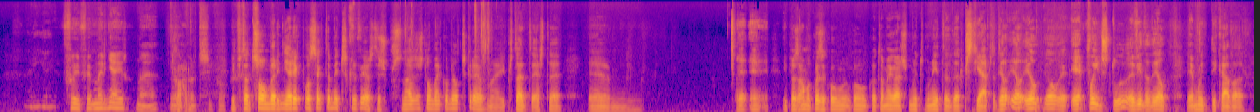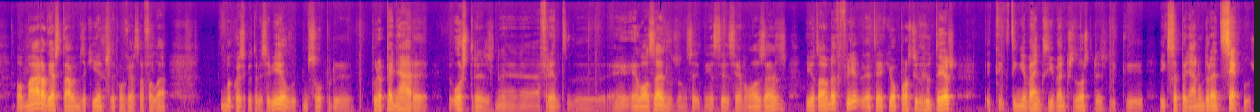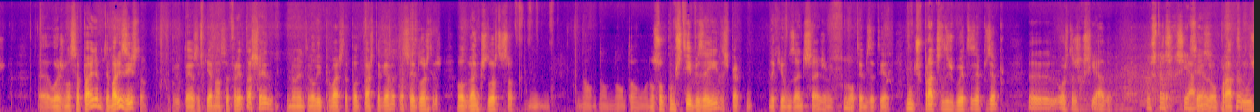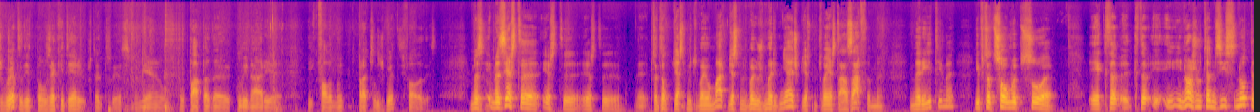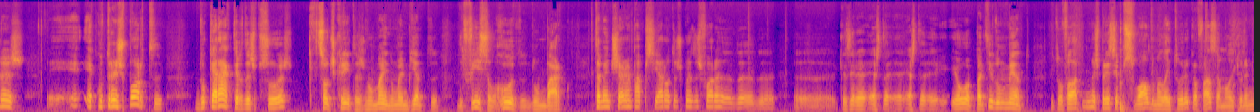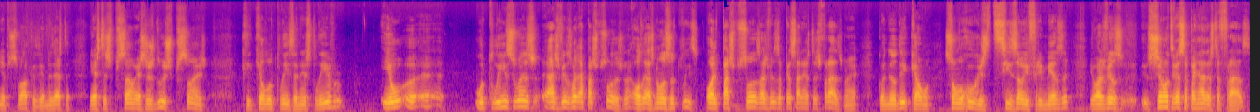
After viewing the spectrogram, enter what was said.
foi, foi marinheiro, não é? Ele claro. Participou. E portanto só um marinheiro é que consegue também descrever estas personagens tão bem como ele descreve, não é? E portanto esta. Um, é, é, e depois há uma coisa que eu, que eu também acho muito bonita de apreciar. Portanto, ele, ele, ele, é, foi isto tudo, a vida dele é muito dedicada ao mar. Aliás, estávamos aqui antes da conversa a falar. Uma coisa que eu também sabia, ele começou por, por apanhar ostras na, à frente de, em, em, Los Angeles, não sei, tinha se era em Los Angeles, e eu estava-me a referir até aqui ao próximo Rio Tejo, que, que, tinha bancos e bancos de ostras e que, e que se apanharam durante séculos. Uh, hoje não se apanha, muito embora existam. O Tejo aqui à nossa frente está cheio, entra ali por baixo da ponte de vasta gama, está cheio de ostras, ou de bancos de ostras, só que não, não, não, tão, não são comestíveis ainda, espero que daqui a uns anos sejam e que voltemos a ter. Um dos pratos lisboetas é, por exemplo, uh, ostras recheadas. Ostras recheadas? Sim, é o prato de lisboeta, dito pelo Zé Quitério. Portanto, esse para mim é o, o papa da culinária e que fala muito de pratos de lisboeta e fala desse. Mas, mas esta, este, este, eh, portanto, ele conhece muito bem o mar, conhece muito bem os marinheiros, conhece muito bem esta azáfama marítima, e portanto só uma pessoa é que, que e nós notamos isso noutras é, é que o transporte do carácter das pessoas que são descritas no meio de um ambiente difícil, rude, de um barco, também nos servem para apreciar outras coisas fora de, de, uh, quer dizer, esta, esta, eu a partir do momento e estou a falar de uma experiência pessoal, de uma leitura que eu faço, é uma leitura minha pessoal, quer dizer, mas esta, esta expressão, estas duas expressões que, que ele utiliza neste livro, eu uh, utilizo-as às vezes olhar para as pessoas, não é? ou aliás não as utilizo, olho para as pessoas às vezes a pensar nestas frases, não é? Quando eu digo que um, são rugas de decisão e firmeza, eu às vezes, se eu não tivesse apanhado esta frase,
